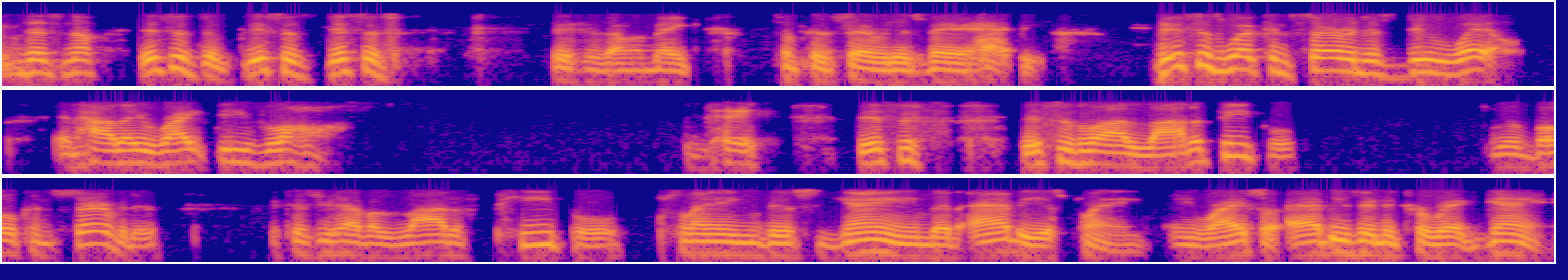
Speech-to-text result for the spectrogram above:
There's no this is the this is this is this is I'm gonna make some conservatives very happy. This is what conservatives do well and how they write these laws. They this is this is why a lot of people will vote conservative because you have a lot of people playing this game that Abby is playing, right? So Abby's in the correct game.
